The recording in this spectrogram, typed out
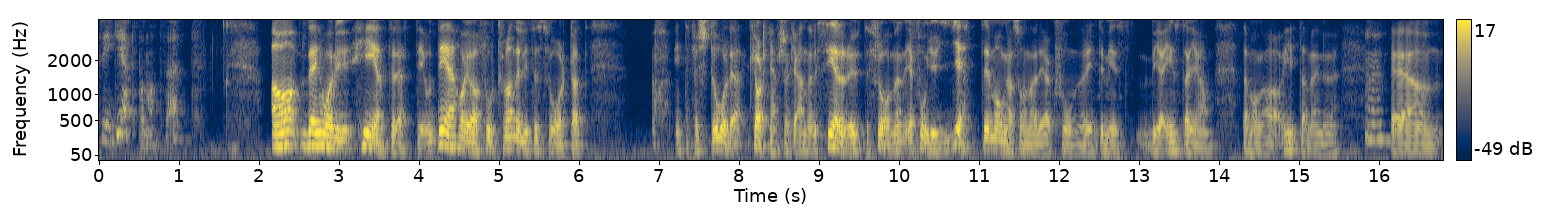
trygghet på något sätt. Ja, det har du ju helt rätt i. Och det har jag fortfarande lite svårt att inte förstå det. Klart jag kan försöka analysera det utifrån. Men jag får ju jättemånga sådana reaktioner. Inte minst via Instagram. Där många hittar mig nu. Ehm,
